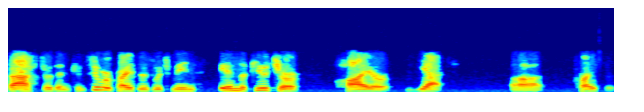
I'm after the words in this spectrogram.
faster than consumer prices, which means in the future, higher yet uh, prices.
